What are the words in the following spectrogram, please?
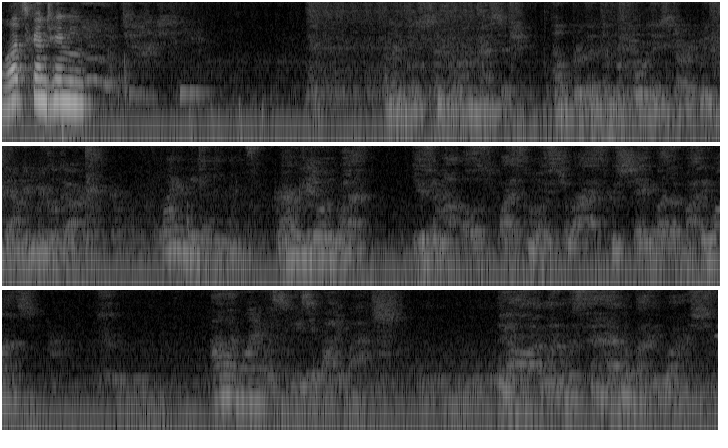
Let's continue. Why are we doing this? Why are we doing what? Using my Old Spice moisturized with shea butter body wash? All I wanted was to use your body wash. Then all I wanted was to have a body wash.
